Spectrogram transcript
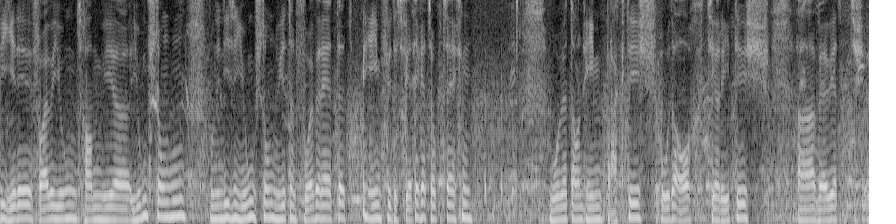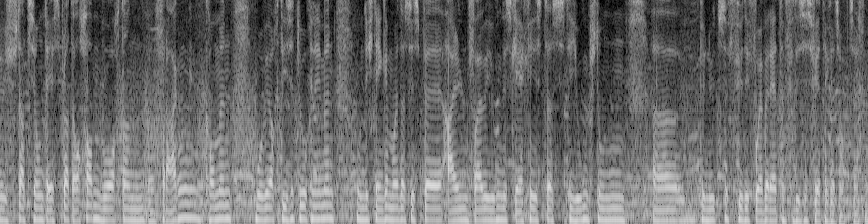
wie jede Feuerwehrjugend haben wir Jugendstunden und in diesen Jugendstunden wird dann vorbereitet eben für das Fertigkeitsabzeichen wo wir dann eben praktisch oder auch theoretisch, äh, weil wir Station Testblatt auch haben, wo auch dann Fragen kommen, wo wir auch diese durchnehmen. Und ich denke mal, dass es bei allen Feuerwehrjugend das Gleiche ist, dass die Jugendstunden äh, benutzen für die Vorbereitung für dieses Fertigkeitsabzeichen.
